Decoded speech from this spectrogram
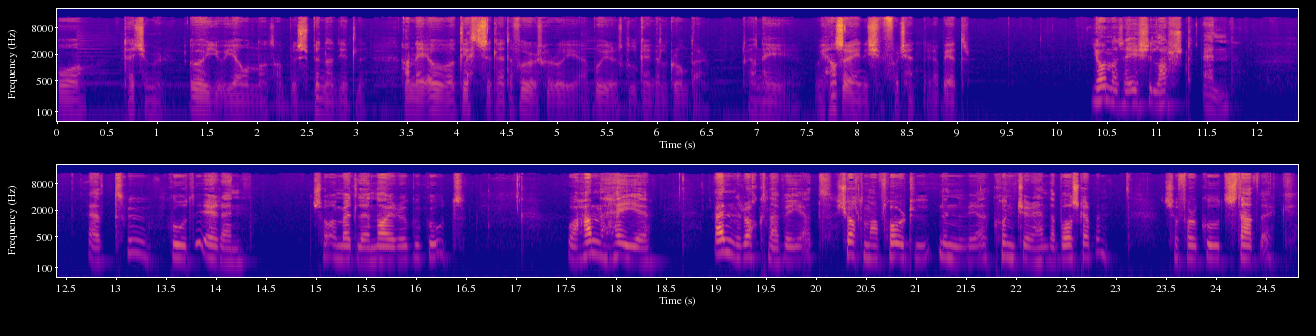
og det kommer øy og jævna, så han blir spinnad gittle. Han er over gletset leta skal og at bøyren skulle gengel grunn der. Han er, og hans er ikke fortjent nega bedre. Jonas er ikke last enn at god er enn så er medle nøyre og god. Og han hei enn rokna vi at sjålt om han får til nynne vi at kunngjør henda båskapen, så får god stadvek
